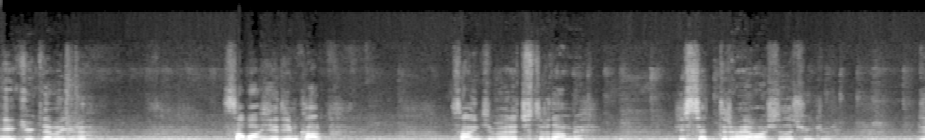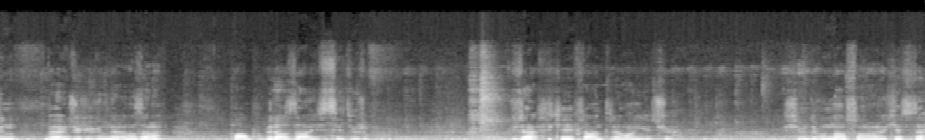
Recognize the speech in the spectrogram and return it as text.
ilk yükleme günü sabah yediğim karp sanki böyle çıtırdan bir hissettirmeye başladı çünkü dün ve önceki günlere nazaran pump'ı biraz daha hissediyorum. Güzel, keyifli antrenman geçiyor. Şimdi bundan sonra harekette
